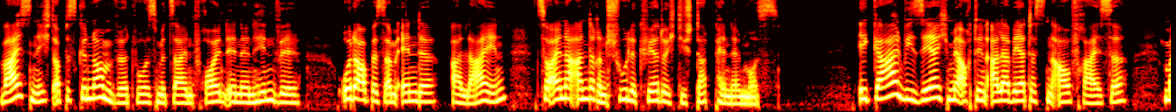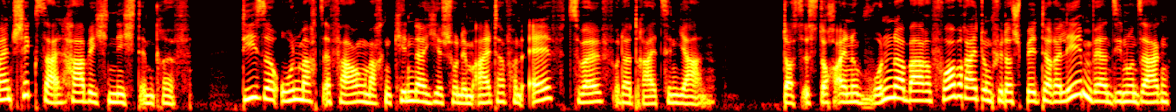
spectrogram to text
weiß nicht, ob es genommen wird, wo es mit seinen Freundinnen hin will, oder ob es am Ende allein zu einer anderen Schule quer durch die Stadt pendeln muss. Egal wie sehr ich mir auch den Allerwertesten aufreiße, mein Schicksal habe ich nicht im Griff. Diese Ohnmachtserfahrung machen Kinder hier schon im Alter von elf, zwölf oder dreizehn Jahren. Das ist doch eine wunderbare Vorbereitung für das spätere Leben, werden Sie nun sagen.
